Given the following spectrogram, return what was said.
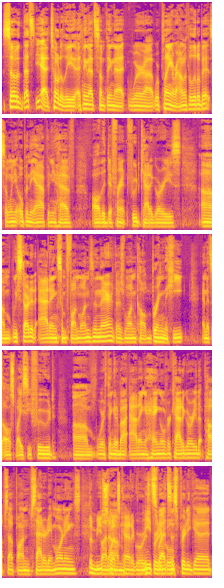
So that's yeah, totally. I think that's something that we're uh, we're playing around with a little bit. So when you open the app and you have all the different food categories, um, we started adding some fun ones in there. There's one called Bring the Heat, and it's all spicy food. Um, we're thinking about adding a hangover category that pops up on Saturday mornings. The meat But, sweats um, category Meat pretty sweats cool. is pretty good.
